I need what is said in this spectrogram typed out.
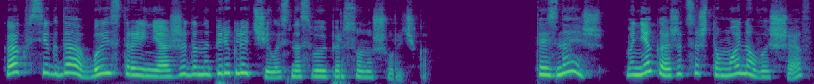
Как всегда, быстро и неожиданно переключилась на свою персону Шурочка. Ты знаешь, мне кажется, что мой новый шеф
